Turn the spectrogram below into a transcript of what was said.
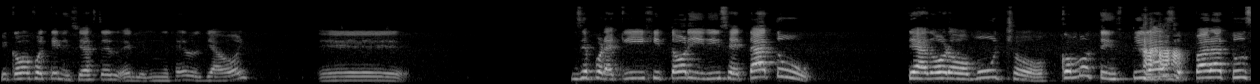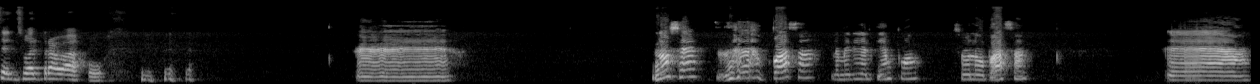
¿Y cómo fue que iniciaste el ingeniero ya hoy? Eh, dice por aquí Hitori, dice, Tatu, te adoro mucho. ¿Cómo te inspiras para tu sensual trabajo? Eh, no sé, pasa, la mayoría del tiempo, solo pasa. Eh,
